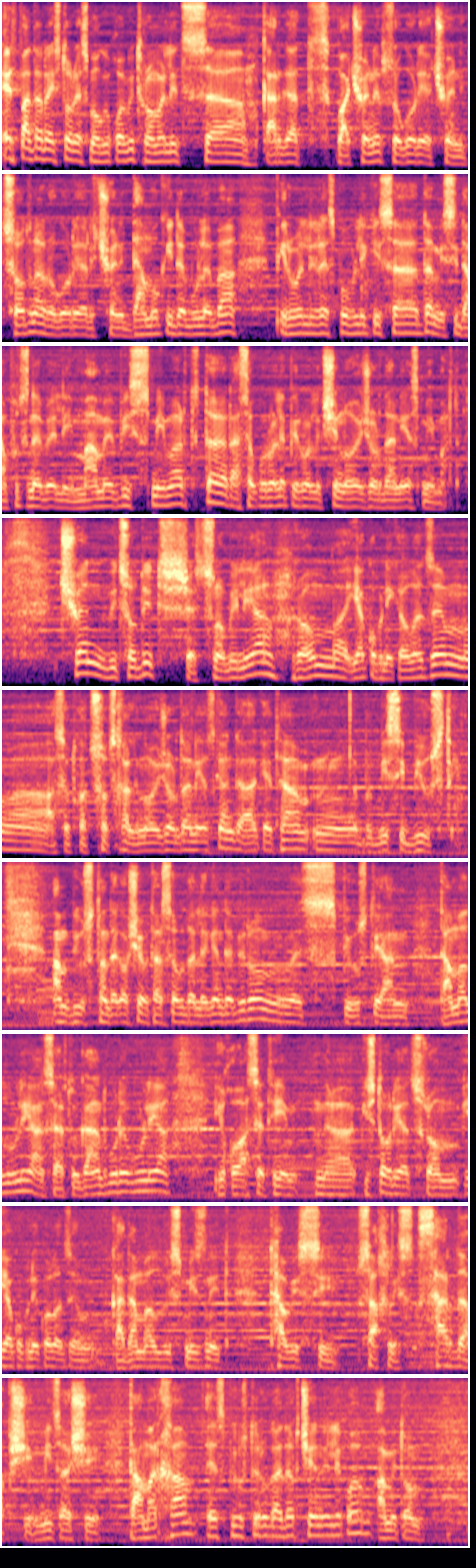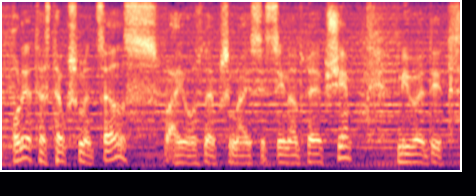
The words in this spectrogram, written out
ერთ პატარა ისტორიას მოგვიყვებით, რომელიც კარგად გვაჩვენებს, როგორია ჩვენი ცოდნა, როგორი არის ჩვენი დამოკიდებულება პირველი რესპუბლიკისა და მისი დამფუძნებელი მამების მიმართ და რასაკვირველია პირველ რიგში ნოე ჟორდანიას მიმართ. ჩვენ ვიცოდით, ეს ცნობილია, რომ იაკობ ნიკოლაძემ, ასე ვთქვათ, ცოცხალი ნოე ჟორდანიასგან გააკეთა მისი ბიუსტი. ამ ბიუსტთან დაკავშირებით არსებობდა ლეგენდები, რომ ეს ბიუსტი ან დამალული, ან საერთოდ განადგურებულია. იყო ასეთი ისტორიაც, რომ იაკობ ნიკოლაძემ გადამალვის მიზნით თავისი სახლის სარდაფში, მიწაში დამარხა ეს ბიუსტი, რომ გადარჩენილიყო, ამიტომ 2016 წელს, აი 26 მაისის წინადღეებში, მივედით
